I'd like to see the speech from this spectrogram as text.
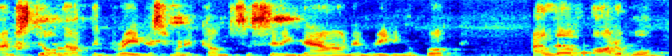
I'm still not the greatest when it comes to sitting down and reading a book. I love Audible.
